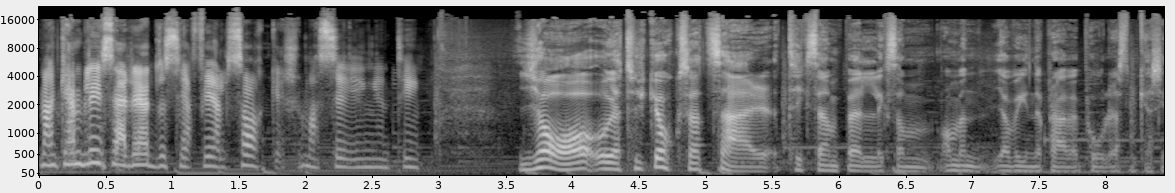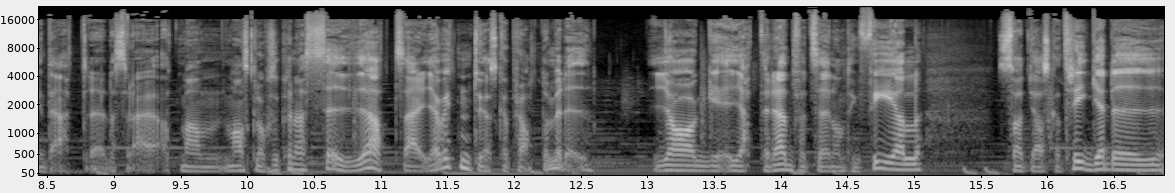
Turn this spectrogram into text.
Man kan bli så här rädd att säga fel saker så man säger ingenting. Ja, och jag tycker också att så här, till exempel, liksom, ja, men jag var inne på det här med polare som kanske inte äter eller sådär, att man, man skulle också kunna säga att så här, jag vet inte hur jag ska prata med dig. Jag är jätterädd för att säga någonting fel, så att jag ska trigga dig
